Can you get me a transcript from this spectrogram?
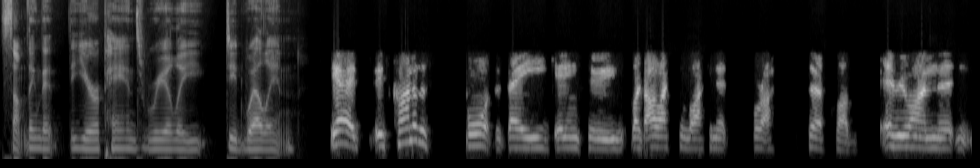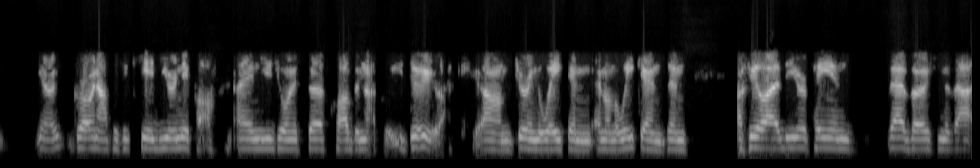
something that the Europeans really did well in. Yeah, it's, it's kind of the sport that they get into. Like I like to liken it for us surf clubs. Everyone that you know, growing up as a kid, you're a nipper and you join a surf club and that's what you do, like um, during the week and, and on the weekends. And I feel like the Europeans, their version of that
